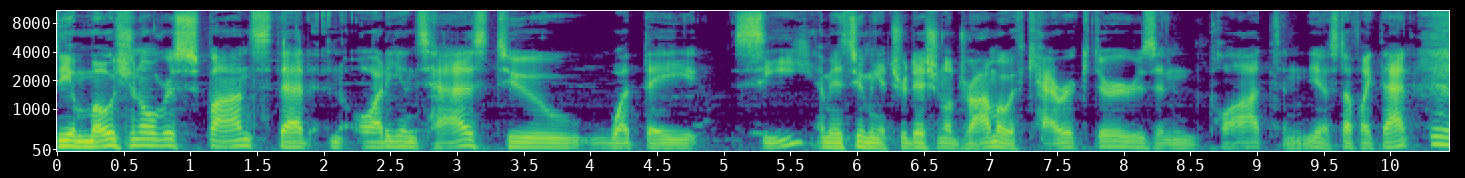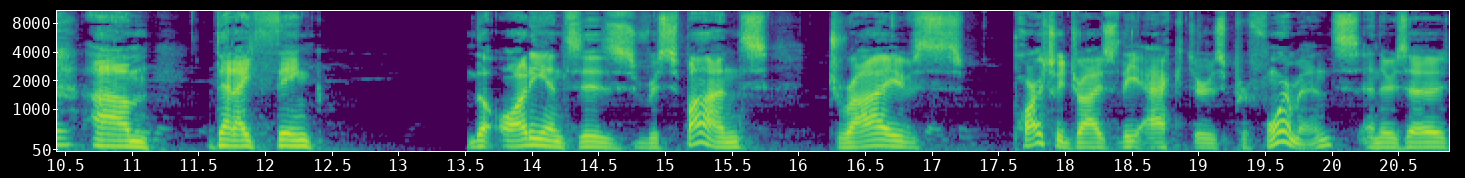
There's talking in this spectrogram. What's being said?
the emotional response that an audience has to what they see. I mean, assuming a traditional drama with characters and plot and you know stuff like that. Um, that I think the audience's response drives partially drives the actor's performance, and there's a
